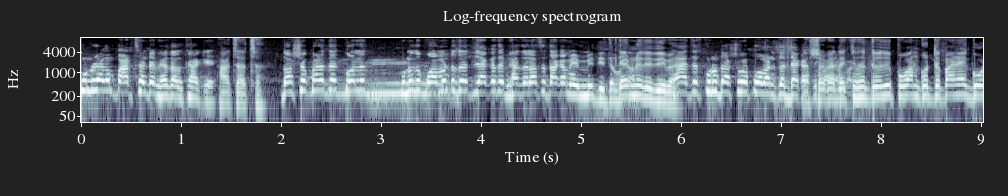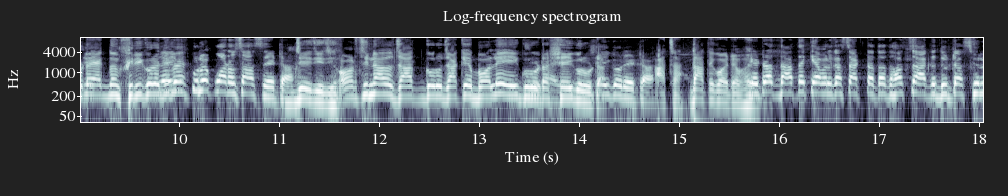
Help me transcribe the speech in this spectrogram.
কোনো রকম পার্সেন্টে ভেজাল থাকে। আচ্ছা আচ্ছা। দর্শক ভাই যে বলে কোনো তো কমেন্টে যদি লেখাতে ভেজাল আছে তাকে আমি এমনি দিয়ে দেবো। এমনি দিয়ে দিবেন। হ্যাঁ কোনো দর্শক প্রমাণ করে দেখাতে দর্শকরা দেখতেছেন কেউ যদি প্রমাণ করতে পারে না গোটা একদম ফ্রি করে দিবে। কোনো খরচ আছে এটা। জি জি জি। অরিজিনাল জাত গরু যাকে বলে এই গরুটা সেই গরুটা। সেই করে এটা। আচ্ছা দাঁতে কয়টা ভাই? এটার দাঁতে কেবল গাছ চারটা দাঁত হচ্ছে আগে দুটা ছিল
